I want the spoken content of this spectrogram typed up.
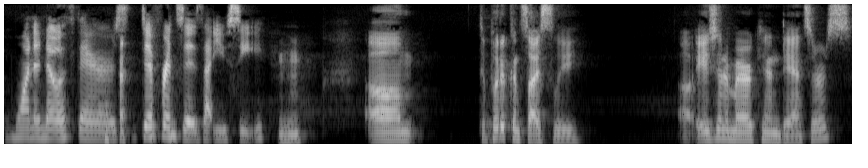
want to know if there's differences that you see. Um, to put it concisely, uh, Asian American dancers,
